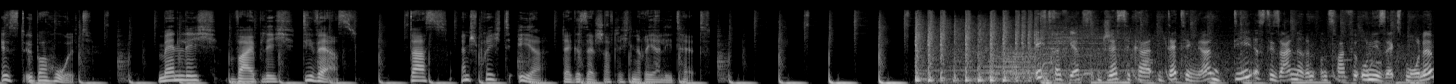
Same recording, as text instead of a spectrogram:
ist überholt. Männlich, weiblich, divers. Das entspricht eher der gesellschaftlichen Realität. Ich treffe jetzt Jessica Dettinger. Die ist Designerin und zwar für Unisex-Mode.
